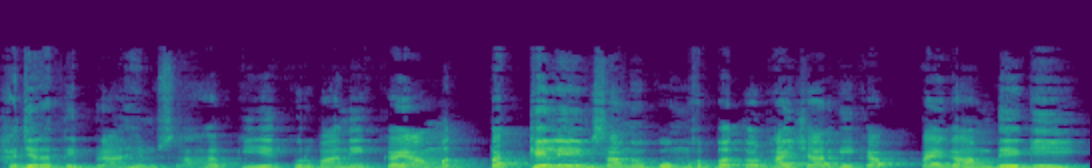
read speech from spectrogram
हज़रत इब्राहिम साहब की ये कुर्बानी कयामत तक के लिए इंसानों को मोहब्बत और भाईचारगी का पैगाम देगी।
